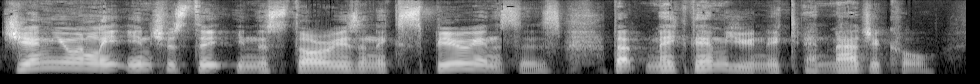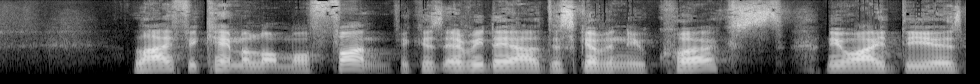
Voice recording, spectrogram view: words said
genuinely interested in the stories and experiences that make them unique and magical. Life became a lot more fun because every day I discover new quirks, new ideas,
